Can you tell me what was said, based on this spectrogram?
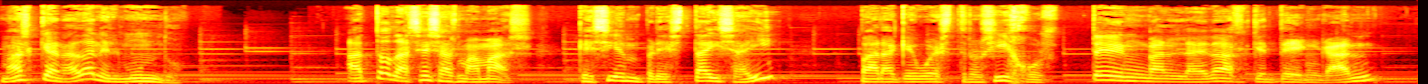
más que a nada en el mundo. A todas esas mamás que siempre estáis ahí para que vuestros hijos tengan la edad que tengan,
